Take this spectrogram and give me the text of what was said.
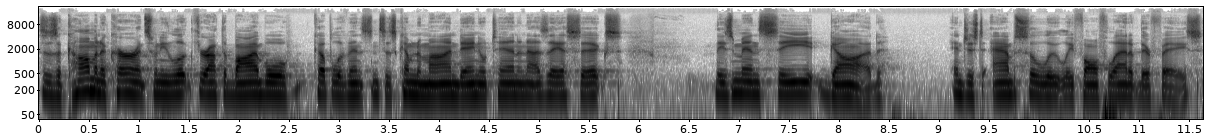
This is a common occurrence when you look throughout the Bible. A couple of instances come to mind Daniel 10 and Isaiah 6. These men see God and just absolutely fall flat of their face.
